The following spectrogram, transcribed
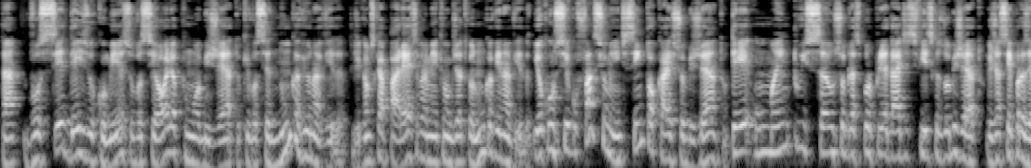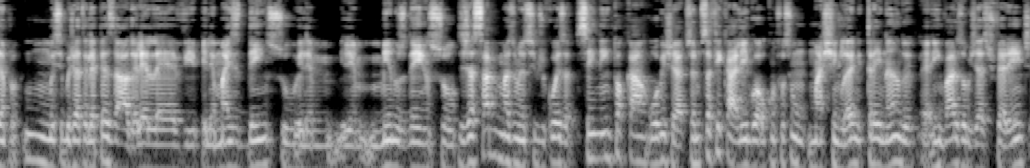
tá? Você desde o começo você olha para um objeto que você nunca viu na vida, digamos que aparece para mim aqui um objeto que eu nunca vi na vida, eu consigo facilmente sem tocar esse objeto ter uma intuição sobre as propriedades físicas do objeto. Eu já sei, por exemplo, hum, esse objeto ele é pesado, ele é leve, ele é mais denso, ele é, ele é menos denso. Você já sabe mais ou menos esse tipo de coisa sem nem tocar o objeto. Você não precisa ficar ali igual como se fosse um machine learning treinando é, em vários objetos diferentes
